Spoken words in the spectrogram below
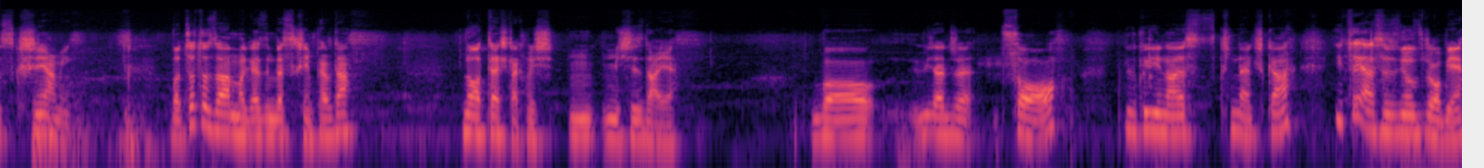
s- skrzyniami. Bo co to za magazyn bez skrzyń, prawda? No też tak myśl, m- mi się zdaje. Bo widać, że co? Tylko jedna jest skrzyneczka. I co ja sobie z nią zrobię?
